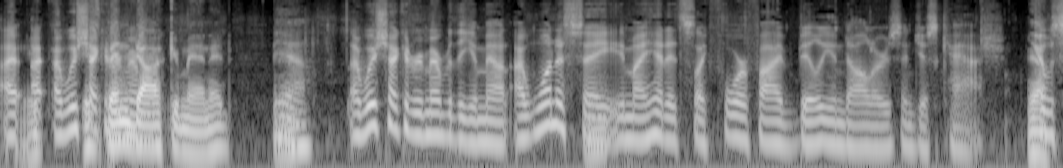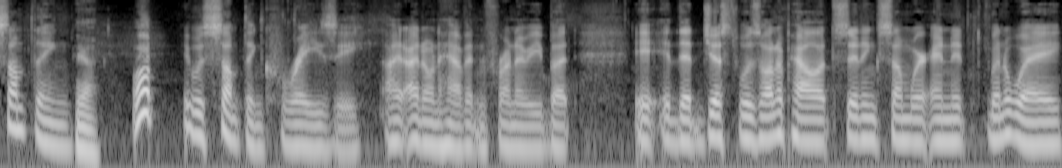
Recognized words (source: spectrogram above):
I, I, I wish I could been remember. documented. Yeah. I wish I could remember the amount. I want to say in my head it's like four or five billion dollars in just cash. Yeah. It was something. Yeah. What? It was something crazy. I, I don't have it in front of me, but it, it, that just was on a pallet sitting somewhere, and it went away.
